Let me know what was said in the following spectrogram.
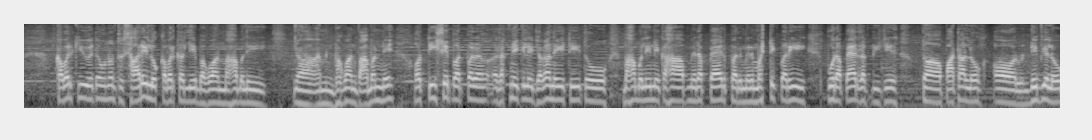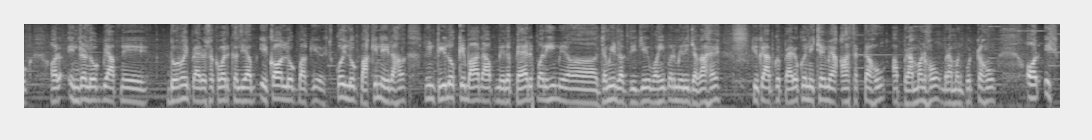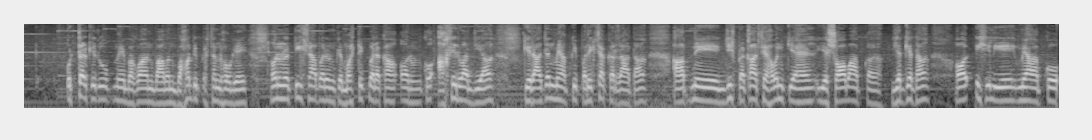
कवर किए हुए थे, उन्होंने तो सारे लोग कवर कर लिए भगवान महाबली आई मीन भगवान वामन ने, और तीसरे पद पर रखने के लिए जगह नहीं थी तो महाबली ने कहा, आप मेरा पैर पर, मेरे मस्तिष्क पर ही पूरा पैर रख दीजिए तो पाताल लोग और दिव्य लोग और इंद्र लोग भी आपने दोनों ही पैरों से कवर कर लिया। एक और लोग बाकी कोई लोग बाकी नहीं रहा। तो इन लोग के बाद आप मेरे पैर पर ही मेरा ज़मीन रख दीजिए। वहीं पर मेरी जगह है, क्योंकि आपके पैरों के नीचे मैं आ सकता हूँ। आप ब्राह्मण हो, ब्राह्मण पुत्र हो। और इस उत्तर के रूप में भगवान वामन बहुत ही प्रसन्न हो गए। और उन्होंने तीसरा पर उनके मस्तिष्क पर रखा और उनको आशीर्वाद दिया कि राजन, मैं आपकी परीक्षा कर रहा था। आपने जिस प्रकार से हवन किया है ये शौब आपका यज्ञ था। और इसीलिए मैं आपको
